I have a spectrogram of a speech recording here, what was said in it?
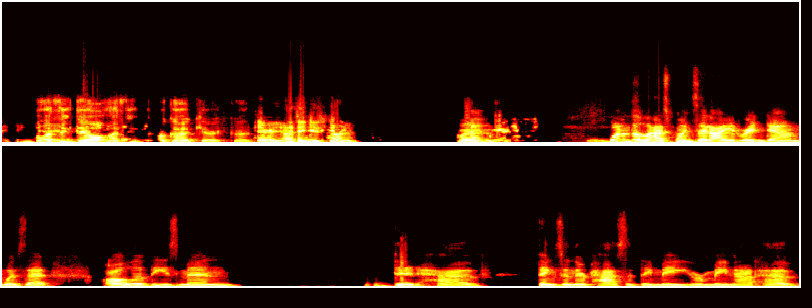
I think. Well, I think they all. I think. Oh, go ahead, Carrie. Go ahead. Carrie, I think you started. Go ahead. Um, one of the last points that I had written down was that all of these men did have things in their past that they may or may not have.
